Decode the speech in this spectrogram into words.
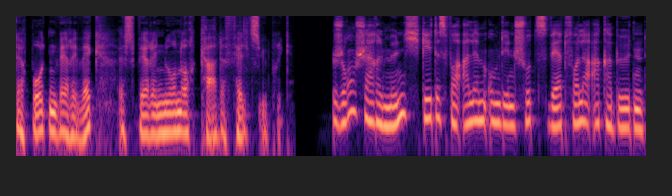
Der Boden wäre weg, es wäre nur noch kahler Fels übrig. Jean-Charles Münch geht es vor allem um den Schutz wertvoller Ackerböden,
